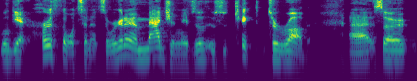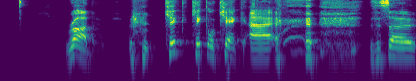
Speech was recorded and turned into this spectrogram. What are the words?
we'll get her thoughts in it. So we're going to imagine if this was kicked to Rob. Uh, so, Rob, kick, kick, or kick. Uh, so,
